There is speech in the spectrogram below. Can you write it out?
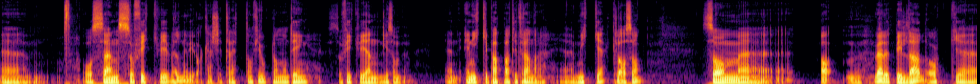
Eh, Och sen så fick vi väl när vi var kanske 13-14 någonting, så fick vi en, liksom, en, en icke-pappa till tränare, eh, Micke Claesson, som eh, ja, välutbildad och eh,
